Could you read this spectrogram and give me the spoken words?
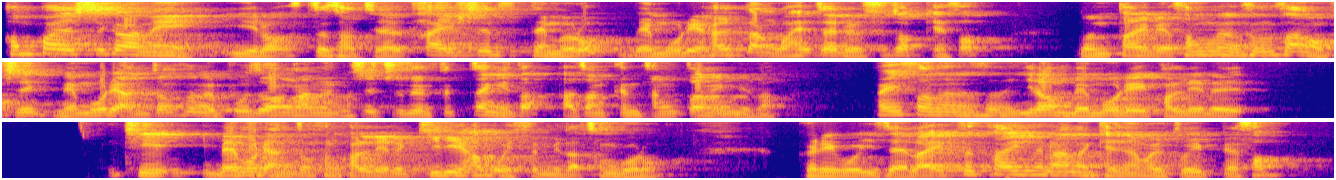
컴파일 시간에 이 러스트 자체를 타입 시스템으로 메모리 할당과 해제를 수적해서 런타임의 성능 손상 없이 메모리 안정성을 보장하는 것이 주된 특징이다. 가장 큰 장점입니다. 파이썬은 이런 메모리 관리를 기- 메모리 안정성 관리를 길이 하고 있습니다. 참고로. 그리고 이제 라이프 타임이라는 개념을 도입해서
